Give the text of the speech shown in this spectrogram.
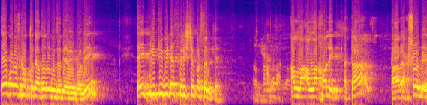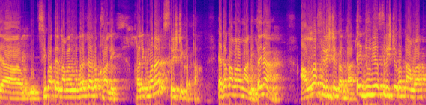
এ প্রশ্ন উত্তর এতটুকু যদি আমি বলি, এই পৃথিবীটা সৃষ্টি করছেন কে? আল্লাহ আল্লাহ খলিক একটা তার একশো আহ, সিফাতের নামের মধ্যে একটা হলো খলিক। খলিক মানে সৃষ্টিকর্তা। এটা তো আমরা মানি তাই না? আল্লাহ সৃষ্টিকর্তা। এই দুনিয়ার সৃষ্টিকর্তা আমরা।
